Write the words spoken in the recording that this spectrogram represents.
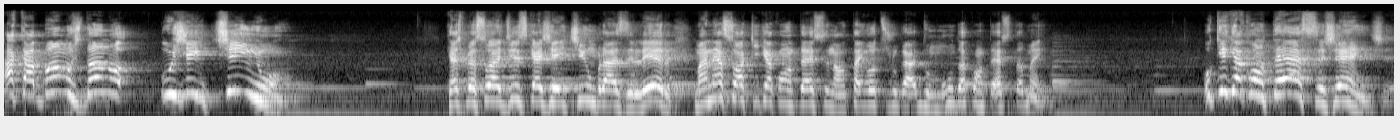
acabamos dando o jeitinho que as pessoas dizem que é jeitinho brasileiro, mas não é só aqui que acontece, não, está em outros lugares do mundo, acontece também. O que, que acontece, gente?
